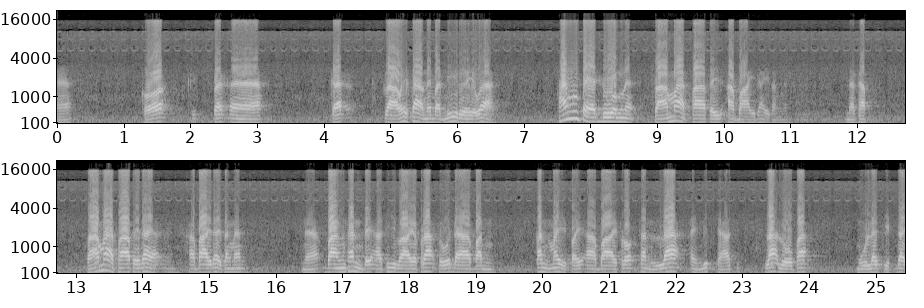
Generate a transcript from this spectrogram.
นะ ขอกะกล่าวให้ทราบในบัดนนี้เลยว่า ทั้งแปดดวงเนี่ยสามารถพาไปอบายได้ทั้งนั้นนะครับ สามารถพาไปได้อบายได้ทั้งนั้น นะบางท่านไปอธิบายพระโสดาบันท่านไม่ไปอาบาย เพราะท่านละไอ้มิจฉาทิ ละโลภะมูลจิตได้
